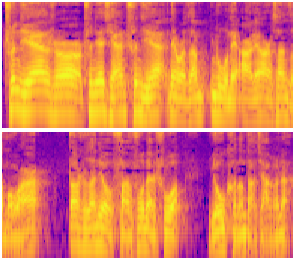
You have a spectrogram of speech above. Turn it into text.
春节的时候，春节前，春节那会儿，咱录那二零二三怎么玩？当时咱就反复在说，有可能打价格战，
